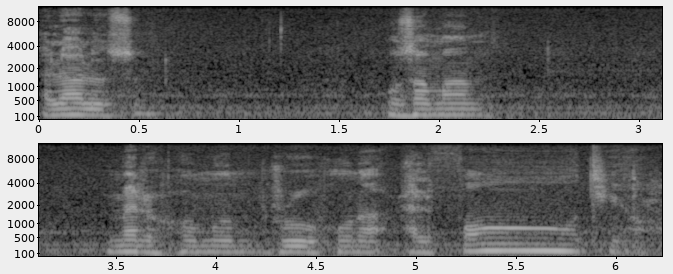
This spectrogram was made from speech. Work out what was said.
Helal olsun. O zaman ملهم روحنا الفاتحه.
